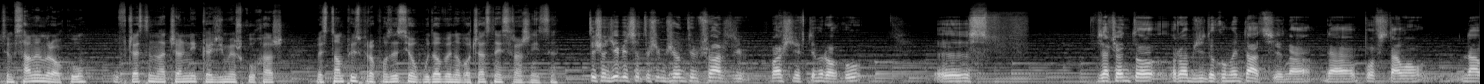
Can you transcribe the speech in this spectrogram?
W tym samym roku ówczesny naczelnik Kazimierz Kucharz wystąpił z propozycją budowy nowoczesnej strażnicy. W 1984, właśnie w tym roku, y, s- zaczęto robić dokumentację na, na, powstałą, na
